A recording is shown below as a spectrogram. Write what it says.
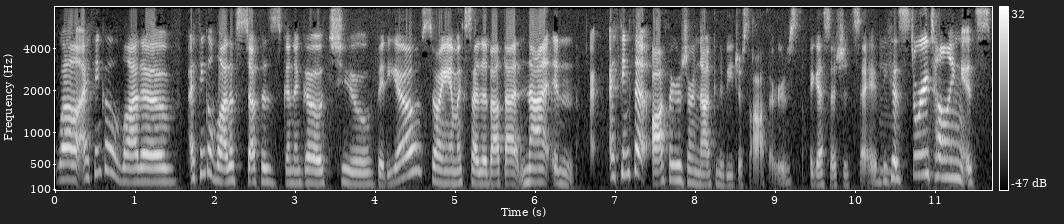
Well, I think a lot of I think a lot of stuff is going to go to video, so I am excited about that. Not in I think that authors are not going to be just authors. I guess I should say mm-hmm. because storytelling it's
